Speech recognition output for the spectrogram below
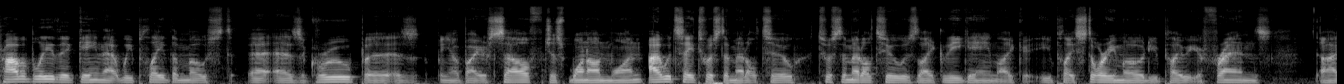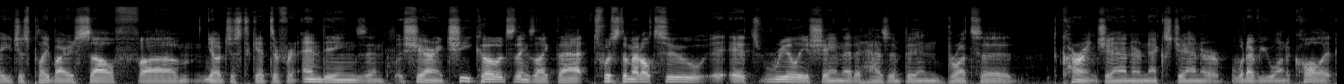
probably the game that we played the most uh, as a group, uh, as you know, by yourself, just one on one. I would say Twisted Metal 2. Twisted Metal 2 is like the game. Like you play story mode, you play with your friends. Uh, you just play by yourself, um, you know, just to get different endings and sharing cheat codes, things like that. Twisted Metal 2, it's really a shame that it hasn't been brought to current gen or next gen or whatever you want to call it.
